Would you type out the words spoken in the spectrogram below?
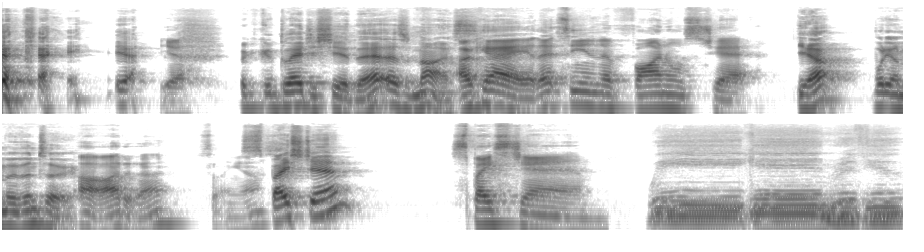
okay. Yeah. Yeah. We're glad you shared that. That's nice. Okay, that's the end of finals chat. Yeah. What are you going to move into? Oh, I don't know. Something else. Space Jam. Space Jam. Weekend review.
